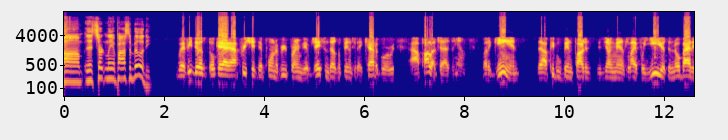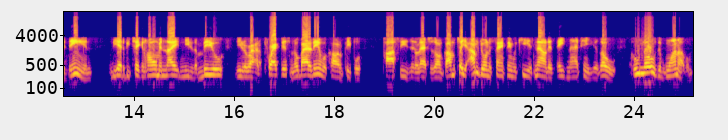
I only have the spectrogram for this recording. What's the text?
um, that's certainly a possibility. Well, if he does, okay, I appreciate that point of view. If Jason doesn't fit into that category, I apologize to him. But again, there are people who've been part of this young man's life for years, and nobody then, when he had to be taken home at night, needed a meal, needed a ride to practice, nobody then was calling people posses and latches on. I'm gonna tell you, I'm doing the same thing with kids now that's eight, nine, ten years old. Who knows if one of them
